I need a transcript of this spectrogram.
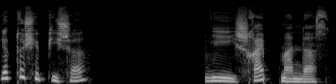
Jak to się pisze? Wie schreibt man das?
